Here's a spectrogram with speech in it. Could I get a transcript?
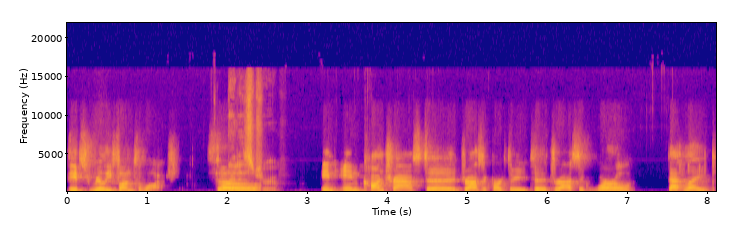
it's really fun to watch. So that is true. in in contrast to Jurassic Park 3 to Jurassic World, that like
